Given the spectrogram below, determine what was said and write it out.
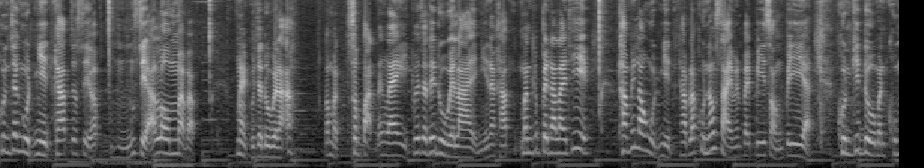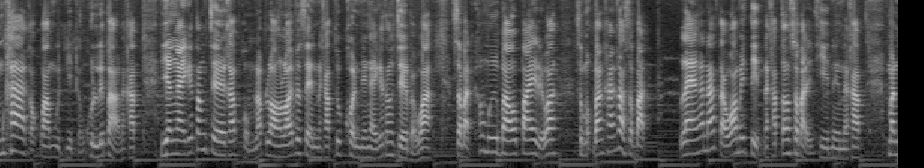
คุณจะหงุดหงิดครับจะเสียแบบอื้อหือเสียอารมณ์แบบแหมกูจะดูเวลาอ้าวต้องมาสะบัดแรงๆอีกเพื่อจะได้ดูเวลาอย่างนี้นะครับมันก็เป็นอะไรที่ ทำให้เราหงุดหงิดครับแล้วคุณต้องใส่มันไปปี 2 ปีอะคุณคิดดูมันคุ้มค่ากับความหงุดหงิดของคุณหรือเปล่านะครับยังไงก็ต้องเจอครับผมรับรองร้อยเปอร์เซ็นต์นะครับทุกคนยังไงก็ต้องเจอแบบว่าสะบัดข้อมือเบาไปหรือว่าสมมติบางครั้งก็สะบัดแรงนะแต่ว่าไม่ติดนะครับต้องสะบัดอีกทีหนึ่งนะครับมัน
